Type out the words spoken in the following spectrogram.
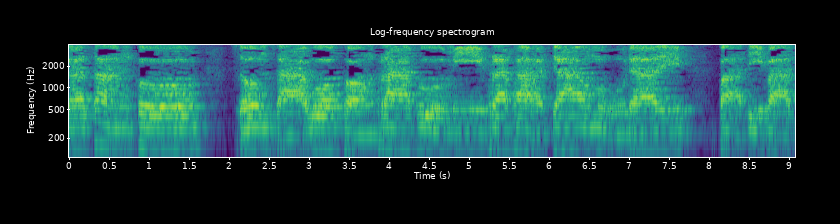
กสังโฆทรงสาวกของพระผู้มีพระภาคเจ้าหมู่ใด ปฏิบัติ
